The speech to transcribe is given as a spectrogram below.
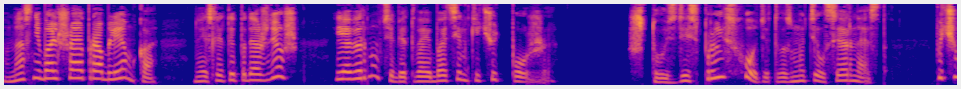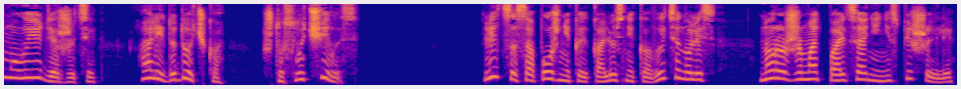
«У нас небольшая проблемка, но если ты подождешь, я верну тебе твои ботинки чуть позже». «Что здесь происходит?» — возмутился Эрнест. «Почему вы ее держите? Алида, дочка, что случилось? Лица сапожника и колесника вытянулись, но разжимать пальцы они не спешили.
